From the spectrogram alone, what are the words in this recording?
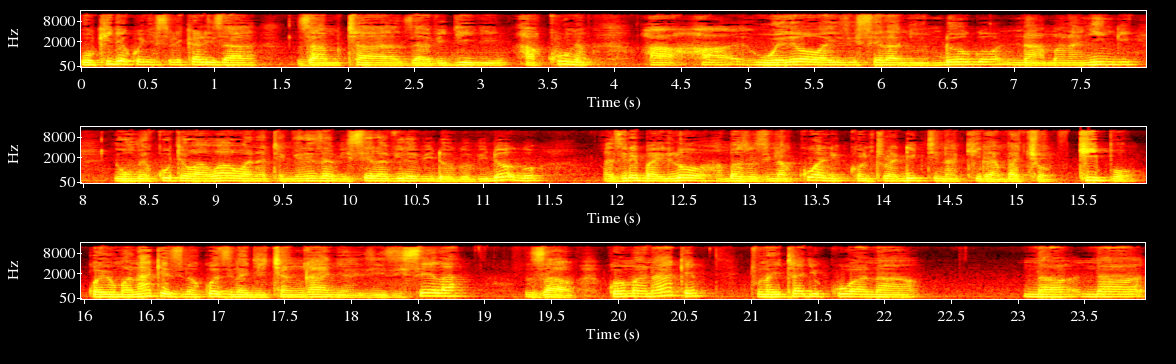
ukija kwenye serikali za za mtaa za vijiji hakuna ha, ha, uelewa wa hizi sera ni mdogo, na mara nyingi umekuta wa wao wanatengeneza visera vile vidogo vidogo zile bylaw ambazo zinakuwa ni contradict na kile ambacho kipo. Kwa hiyo maana yake zinakuwa zinajichanganya hizi sera zao. Kwa hiyo maana yake tunahitaji kuwa na na na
